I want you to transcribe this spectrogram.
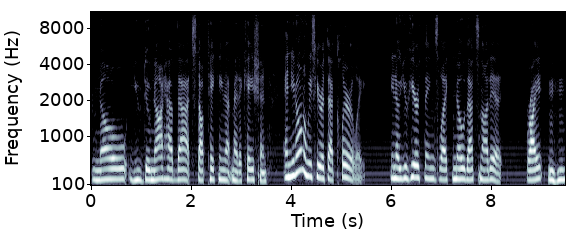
no, you do not have that, stop taking that medication. And you don't always hear it that clearly. You know, you hear things like, no, that's not it, right? Mm-hmm.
